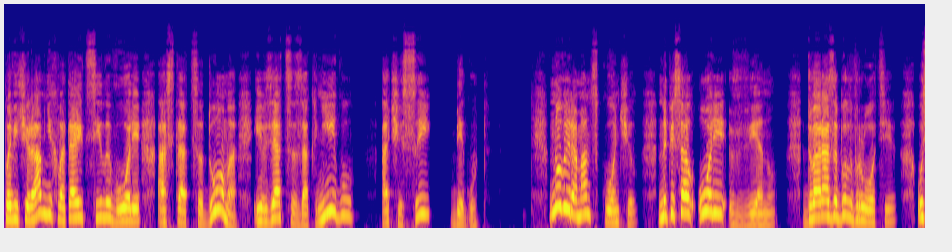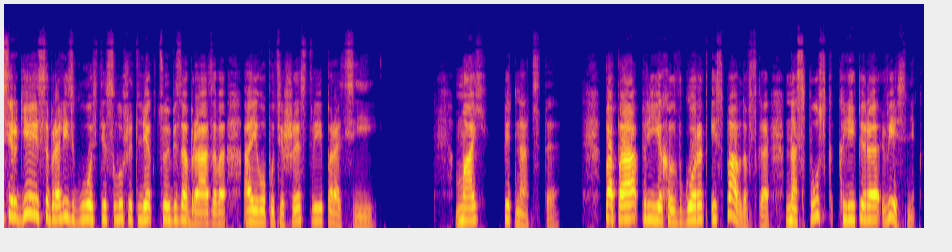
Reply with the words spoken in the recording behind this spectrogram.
по вечерам не хватает силы воли остаться дома и взяться за книгу, а часы бегут. Новый роман скончил, написал Оле в Вену. Два раза был в роте. У Сергея собрались гости слушать лекцию Безобразова о его путешествии по России. Май 15. Папа приехал в город из Павловска на спуск клипера «Вестник».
